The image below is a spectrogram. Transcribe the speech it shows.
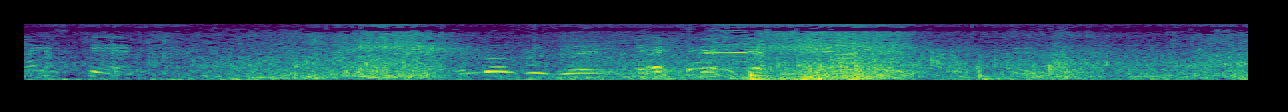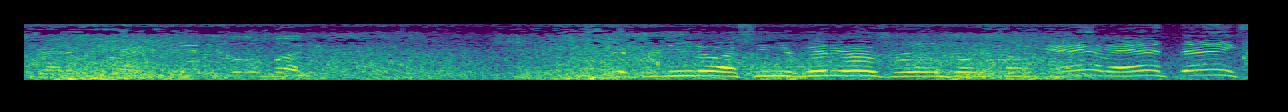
Nice catch. I'm going for Jay. Got him right. And his little buddy. Hey, Benito, I seen your videos. I Really enjoyed the content. Yeah, man. Thanks.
